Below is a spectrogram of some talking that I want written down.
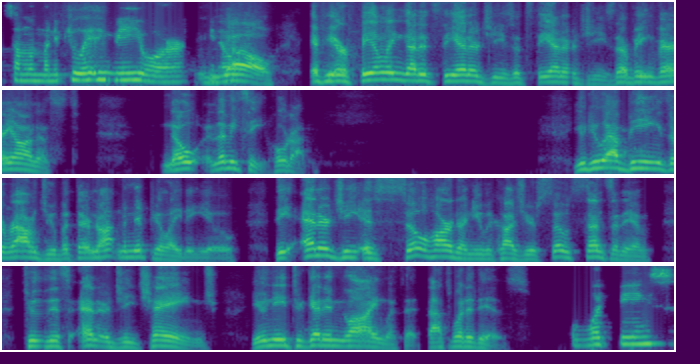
someone manipulating me or you know? No. If you're feeling that it's the energies it's the energies. They're being very honest. No let me see. Hold on. You do have beings around you, but they're not manipulating you. The energy is so hard on you because you're so sensitive to this energy change. You need to get in line with it. That's what it is. What beings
